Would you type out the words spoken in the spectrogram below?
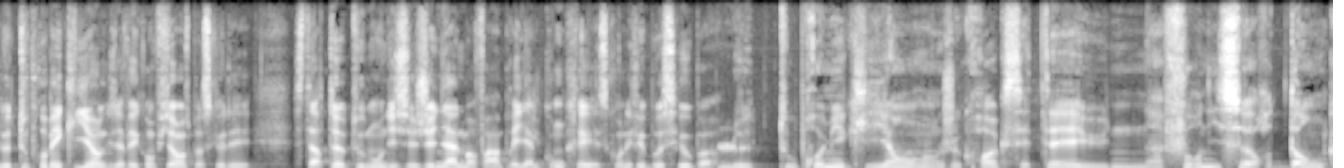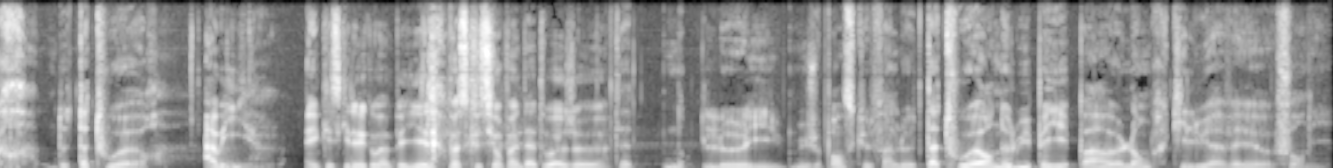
Le tout premier client que vous avez confiance, parce que les startups, tout le monde dit c'est génial, mais enfin après il y a le concret. Est-ce qu'on les fait bosser ou pas? Le tout premier client, je crois que c'était un fournisseur d'encre de tatoueurs. Ah oui, et qu'est-ce qu'il avait comme impayé là? Parce que si on fait un tatouage. Euh, le, je pense que enfin, le tatoueur ne lui payait pas euh, l'encre qu'il lui avait euh, fournie.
